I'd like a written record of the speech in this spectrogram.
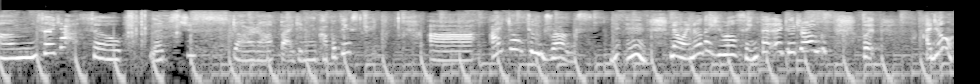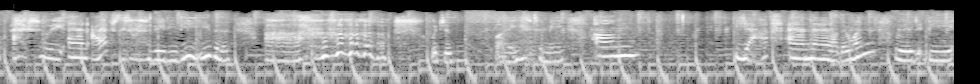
um, so yeah, so let's just start off by getting a couple things straight. Uh, I don't do drugs. Mm -mm. No, I know that you all think that I do drugs, but I don't actually, and I actually don't have ADD either. Uh, which is funny to me. Um, yeah, and then another one would be,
